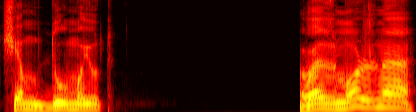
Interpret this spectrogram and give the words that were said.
чем думают. Возможно,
